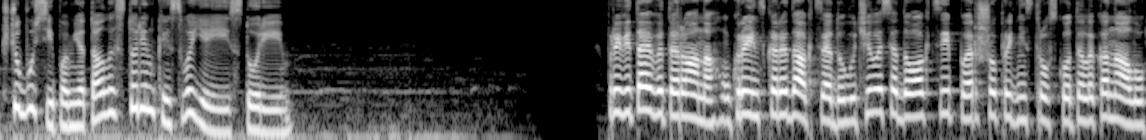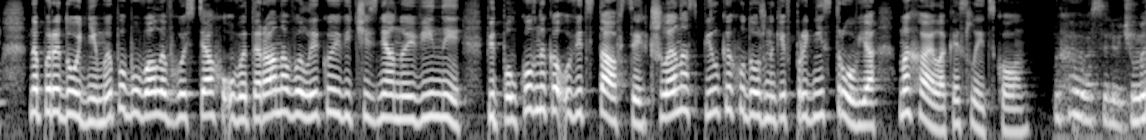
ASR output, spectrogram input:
щоб усі пам'ятали сторінки своєї історії. Привітай ветерана! Українська редакція долучилася до акції першого придністровського телеканалу. Напередодні ми побували в гостях у ветерана Великої вітчизняної війни, підполковника у відставці, члена спілки художників Придністров'я Михайла Кислицького. Михайло Васильовичу, ми,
